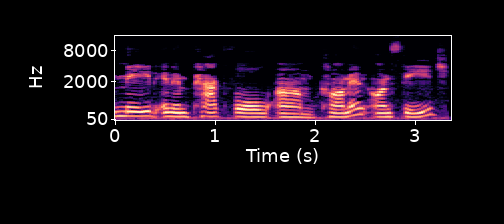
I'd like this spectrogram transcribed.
made an impactful um, comment on stage.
